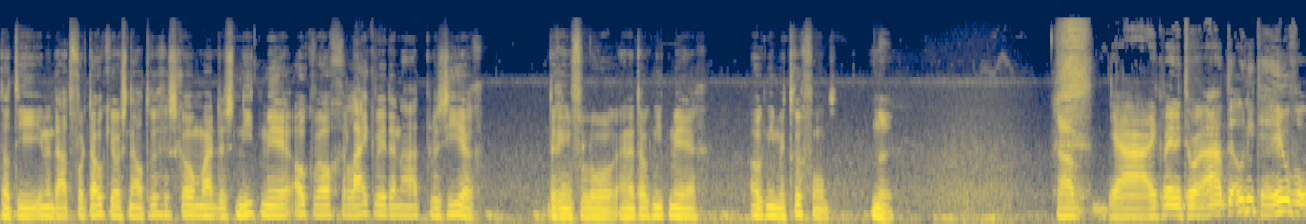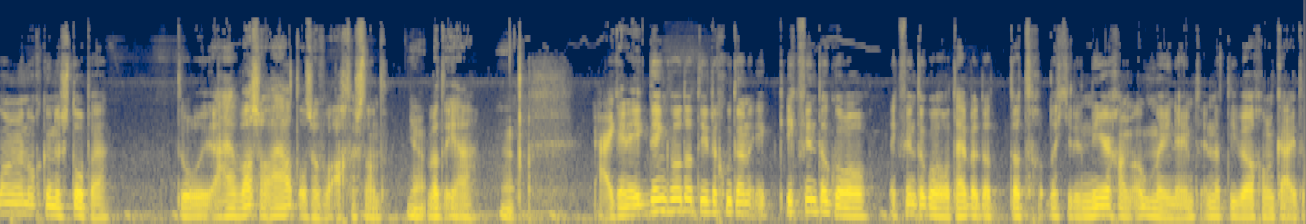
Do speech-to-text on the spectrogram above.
Dat hij inderdaad voor Tokio snel terug is gekomen, maar dus niet meer, ook wel gelijk weer daarna het plezier erin verloor. En het ook niet meer, ook niet meer terugvond. Nee. Nou, Ja, ik weet niet hoor. Hij had ook niet heel veel langer nog kunnen stoppen. Hij, was al, hij had al zoveel achterstand. Ja. Wat, ja. Ja. Ja, ik, ik denk wel dat hij er goed aan... Ik, ik vind ook wel, ik vind ook wel wat hebben dat, dat, dat je de neergang ook meeneemt. En dat hij wel gewoon kijkt,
